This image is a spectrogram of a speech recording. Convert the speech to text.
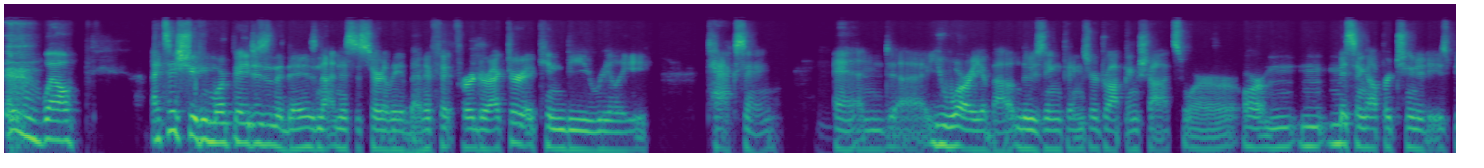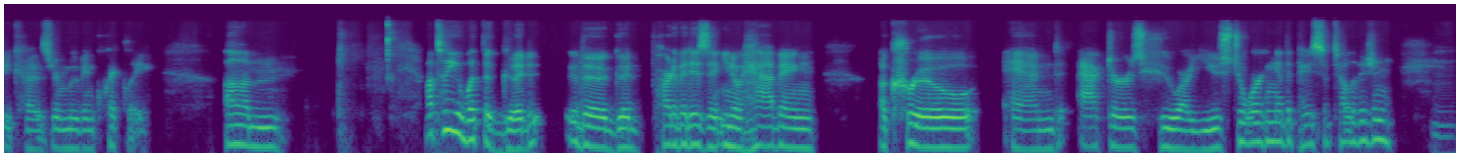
Well i'd say shooting more pages in the day is not necessarily a benefit for a director. It can be really taxing. And uh, you worry about losing things or dropping shots or or m- missing opportunities because you're moving quickly. Um, i'll tell you what the good the good part of it is that you know having a crew and actors who are used to working at the pace of television, mm.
